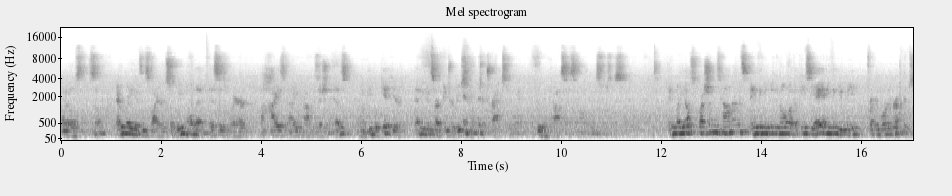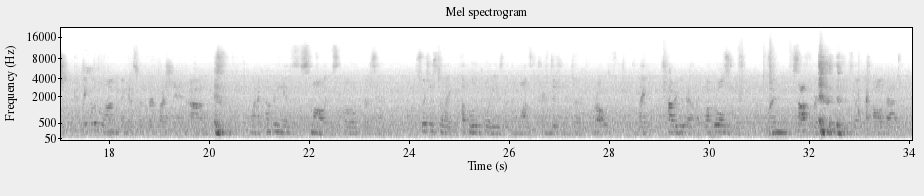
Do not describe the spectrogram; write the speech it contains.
One of those things. So everybody gets inspired. So we know that this is where the highest value proposition is. And when people get here, then we can start introducing them to tracks to win, the proven process, and all the resources. Anybody else, questions, comments, anything you need to know about the PCA, anything you need from your board of directors? It goes along, I guess, with her question, um, when a company is small, like a single person, switches to like a couple employees, but then wants to transition into growth, like how to do that, like what roles do you, need, what software do you use, like all of that. kind of stuff.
